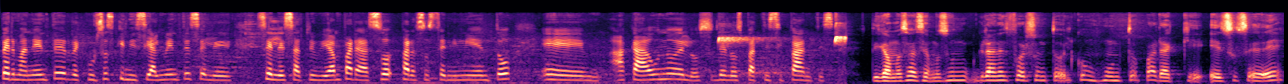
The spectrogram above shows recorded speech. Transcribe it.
permanente de recursos que inicialmente se, le, se les atribuían para, para sostenimiento a cada uno de los, de los participantes. Digamos, hacemos un gran esfuerzo en todo el conjunto para que eso se dé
